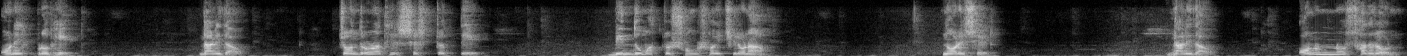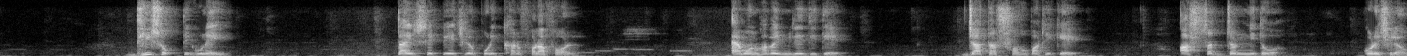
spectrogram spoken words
অনেক প্রভেদ। দাঁড়িয়ে দাও, চন্দ্রনাথের শ্রেষ্ঠত্বে বিন্দুমাত্র সংশয় ছিল না। নরেশের। দাঁড়িয়ে দাও। অনন্য সাধারণ। ধীশক্তি গুণেই। তাই সে পেয়েছিল পরীক্ষার ফলাফল। এমনভাবে মিলে দিতে। যা তার সহপাঠীকে আশ্চর্যান্বিত করেছিল।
